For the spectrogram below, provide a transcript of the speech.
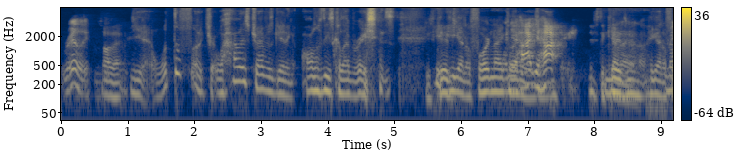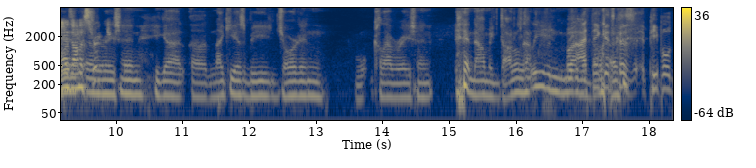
Really? Saw that. Yeah, what the fuck? Tra- Well, how is Travis getting all of these collaborations? These He, he got a Fortnite When you're hot, you're hot. it's the No, kids. no, no, no. He got a Man's Fortnite on a streak. collaboration. He got a Nike SB Jordan collaboration, and now McDonald's. How do you even? But a I think it's because people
